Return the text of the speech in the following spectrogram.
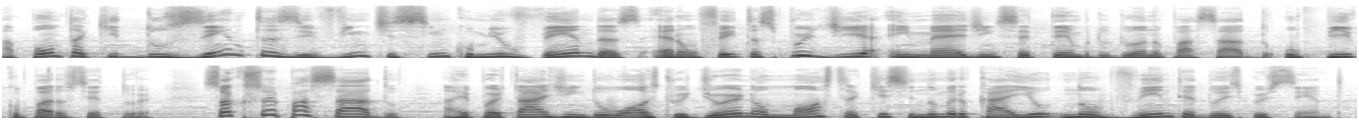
aponta que 225 mil vendas eram feitas por dia em média em setembro do ano passado, o pico para o setor. Só que isso é passado. A reportagem do Wall Street Journal mostra que esse número caiu 92%.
